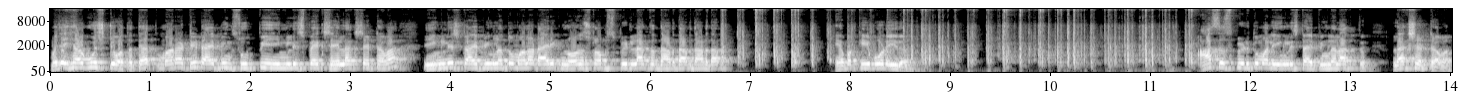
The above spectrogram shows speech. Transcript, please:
म्हणजे ह्या गोष्टी होतात. त्यात मराठी टायपिंग सोपी इंग्लिशपेक्षा हे लक्षात ठेवा. इंग्लिश टायपिंगला तुम्हाला डायरेक्ट नॉन स्टॉप स्पीड लागतं धाडधाड धाडधाड हे बघ कीबोर्ड इथं. असं स्पीड तुम्हाला इंग्लिश टायपिंगला लागतं. लक्षात ठेवा.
